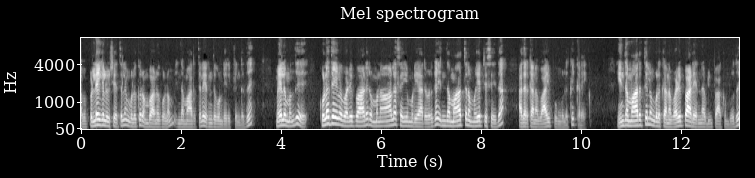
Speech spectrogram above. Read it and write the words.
அப்போ பிள்ளைகள் விஷயத்தில் உங்களுக்கு ரொம்ப அனுகூலம் இந்த மாதத்தில் இருந்து கொண்டு இருக்கின்றது மேலும் வந்து குலதெய்வ வழிபாடு ரொம்ப நாளாக செய்ய முடியாதவர்கள் இந்த மாதத்தில் முயற்சி செய்தால் அதற்கான வாய்ப்பு உங்களுக்கு கிடைக்கும். இந்த மாதத்தில் உங்களுக்கான வழிபாடு என்ன அப்படின்னு பார்க்கும்போது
